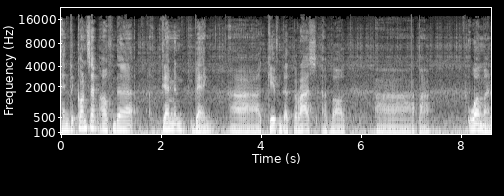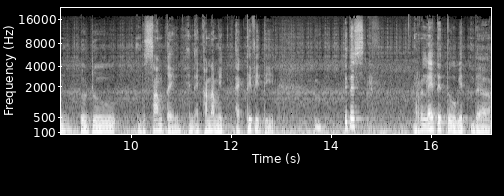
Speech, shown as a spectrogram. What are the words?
And the concept of the diamond bank uh, give the trust about uh, apa woman to do the something in economic activity. It is related to with the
